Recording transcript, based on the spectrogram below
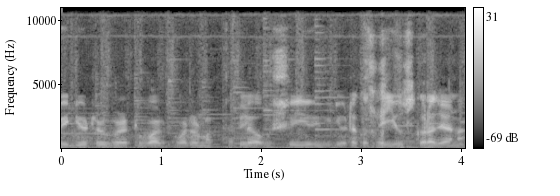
ভিডিওটার উপরে একটা ওয়াটারমার্ক থাকলে অবশ্যই ওই ভিডিওটা কোথায় ইউজ করা যায় না।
